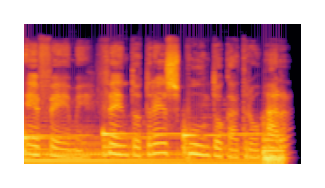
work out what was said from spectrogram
FM 103.4.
